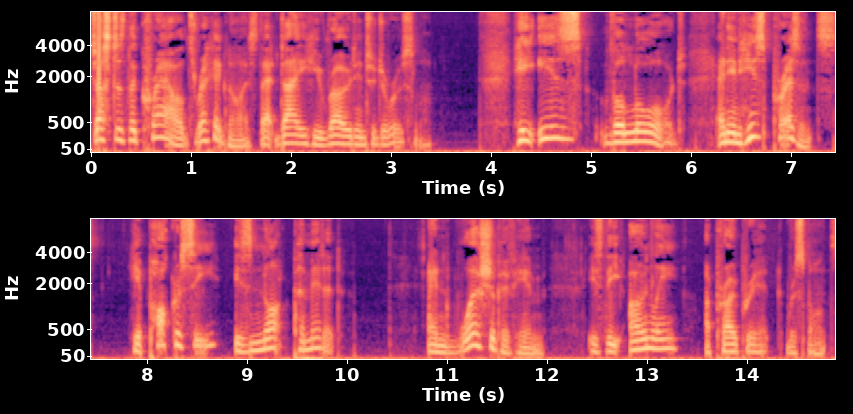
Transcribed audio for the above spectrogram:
just as the crowds recognized that day he rode into Jerusalem. He is the Lord, and in his presence, hypocrisy is not permitted, and worship of him is the only appropriate response.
